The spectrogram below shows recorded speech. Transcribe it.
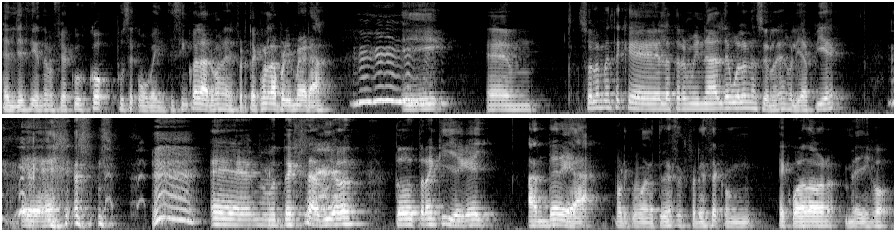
el día siguiente me fui a Cusco, puse como 25 alarmas, me desperté con la primera. Y em, solamente que la terminal de vuelos nacionales olía a pie. Eh, eh, me monté en el avión, todo tranqui, llegué. Andrea, porque bueno, tienes experiencia con Ecuador, me dijo,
